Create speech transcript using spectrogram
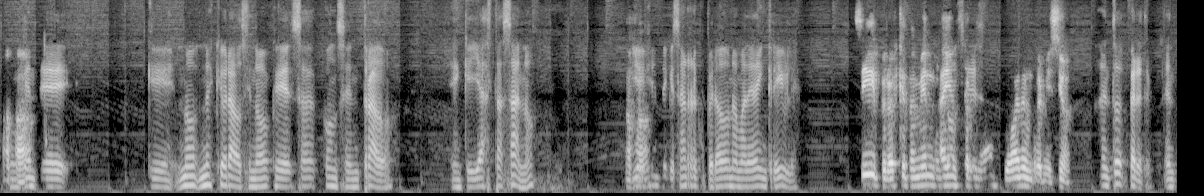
con Ajá. gente que no, no es que orado, sino que se ha concentrado en que ya está sano y hay gente que se han recuperado de una manera increíble. Sí, pero es que también hay enfermedades que van en remisión. Entonces, espérate, en-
